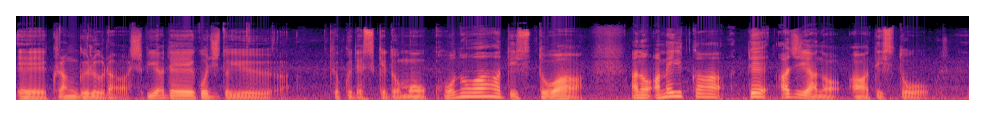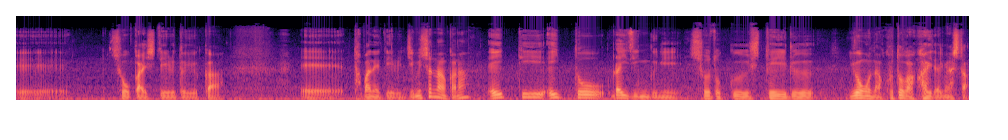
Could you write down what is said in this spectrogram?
えー、クラングルーラー渋谷で5時という曲ですけども、このアーティストは、あの、アメリカでアジアのアーティストを、えー、紹介しているというか、えー、束ねている事務所なのかな？88ライジングに所属しているようなことが書いてありました、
